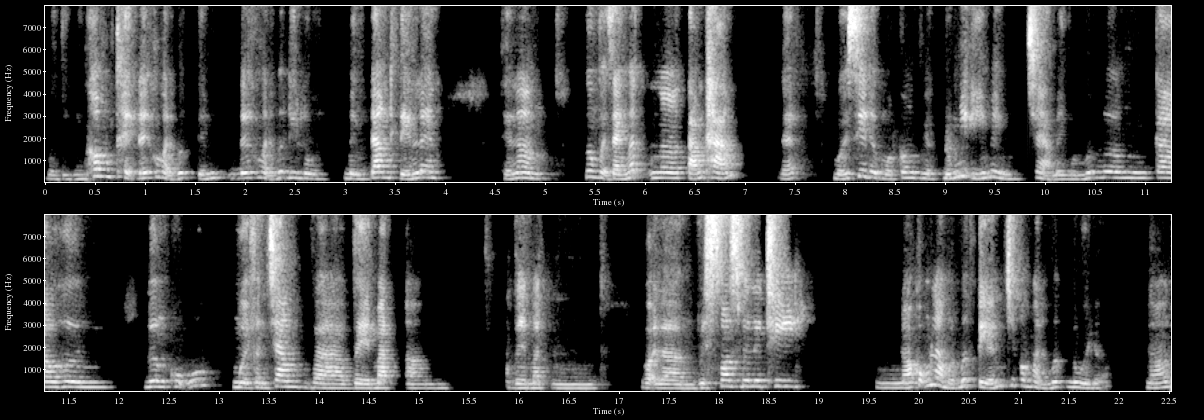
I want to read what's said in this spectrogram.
bởi vì mình không thể đây không phải là bước tiến đây không phải là bước đi lùi. Mình đang tiến lên. Thế là hương phải dành mất ờ, 8 tháng. Đấy mới xin được một công việc đúng như ý mình trả mình một mức lương cao hơn lương cũ 10% và về mặt um, về mặt um, gọi là responsibility nó cũng là một bước tiến chứ không phải là bước lùi nữa. Nó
